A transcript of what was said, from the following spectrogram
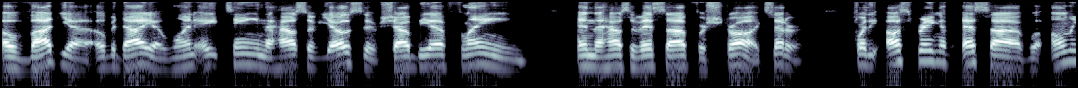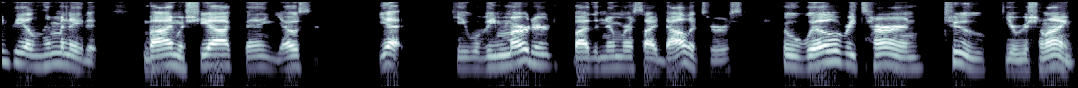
Obadiah, Obadiah 118, the house of Joseph shall be a flame, and the house of Esav for straw, etc. For the offspring of Esav will only be eliminated by Mashiach ben Yosef. Yet he will be murdered by the numerous idolaters who will return to Jerusalem.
